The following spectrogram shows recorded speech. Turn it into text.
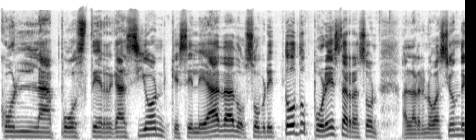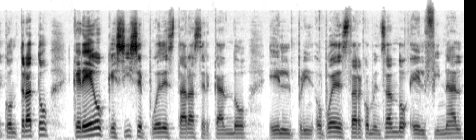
con la postergación que se le ha dado, sobre todo por esa razón, a la renovación de contrato, creo que sí se puede estar acercando el, o puede estar comenzando el final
